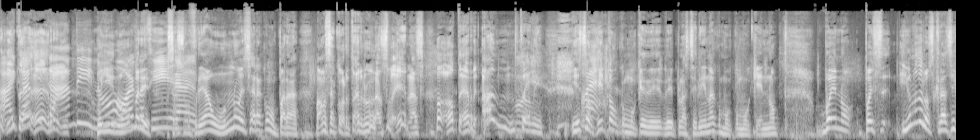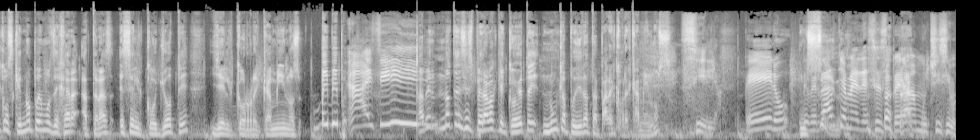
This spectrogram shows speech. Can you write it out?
Ay, Candy Candy, ¿no? Oye, no, Algo hombre, así, se era- sufría uno, esa era como para, vamos a cortarnos las venas. Oh, Terry, Anthony. Y ese Bueno. ojito como que de, de plastilina, como, como que no. Bueno, pues, y uno de los clásicos que no podemos dejar atrás es el coyote y el correcaminos. Ay, sí. A ver, ¿no te desesperaba que el coyote nunca pudiera tapar el correcaminos? Sí, Leo. Pero, de Sí. verdad que me desesperaba muchísimo.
